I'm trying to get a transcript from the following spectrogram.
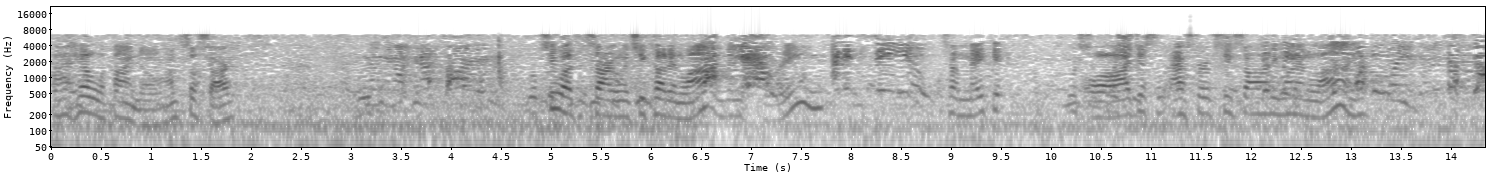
Ah, hell if I know. I'm so sorry. You're not, you're not sorry. She wasn't sorry when she cut in line Fuck you. screamed I didn't see you. to make it. Well, oh, I just asked her if she saw anyone in line. Fucking leave. Just go.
